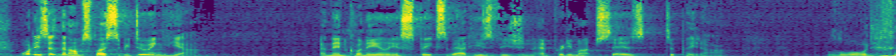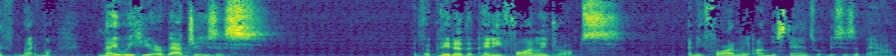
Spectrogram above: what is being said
what is it that I'm supposed to be doing here? And then Cornelius speaks about his vision and pretty much says to Peter, Lord, may, may we hear about Jesus. And for Peter, the penny finally drops and he finally understands what this is about.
